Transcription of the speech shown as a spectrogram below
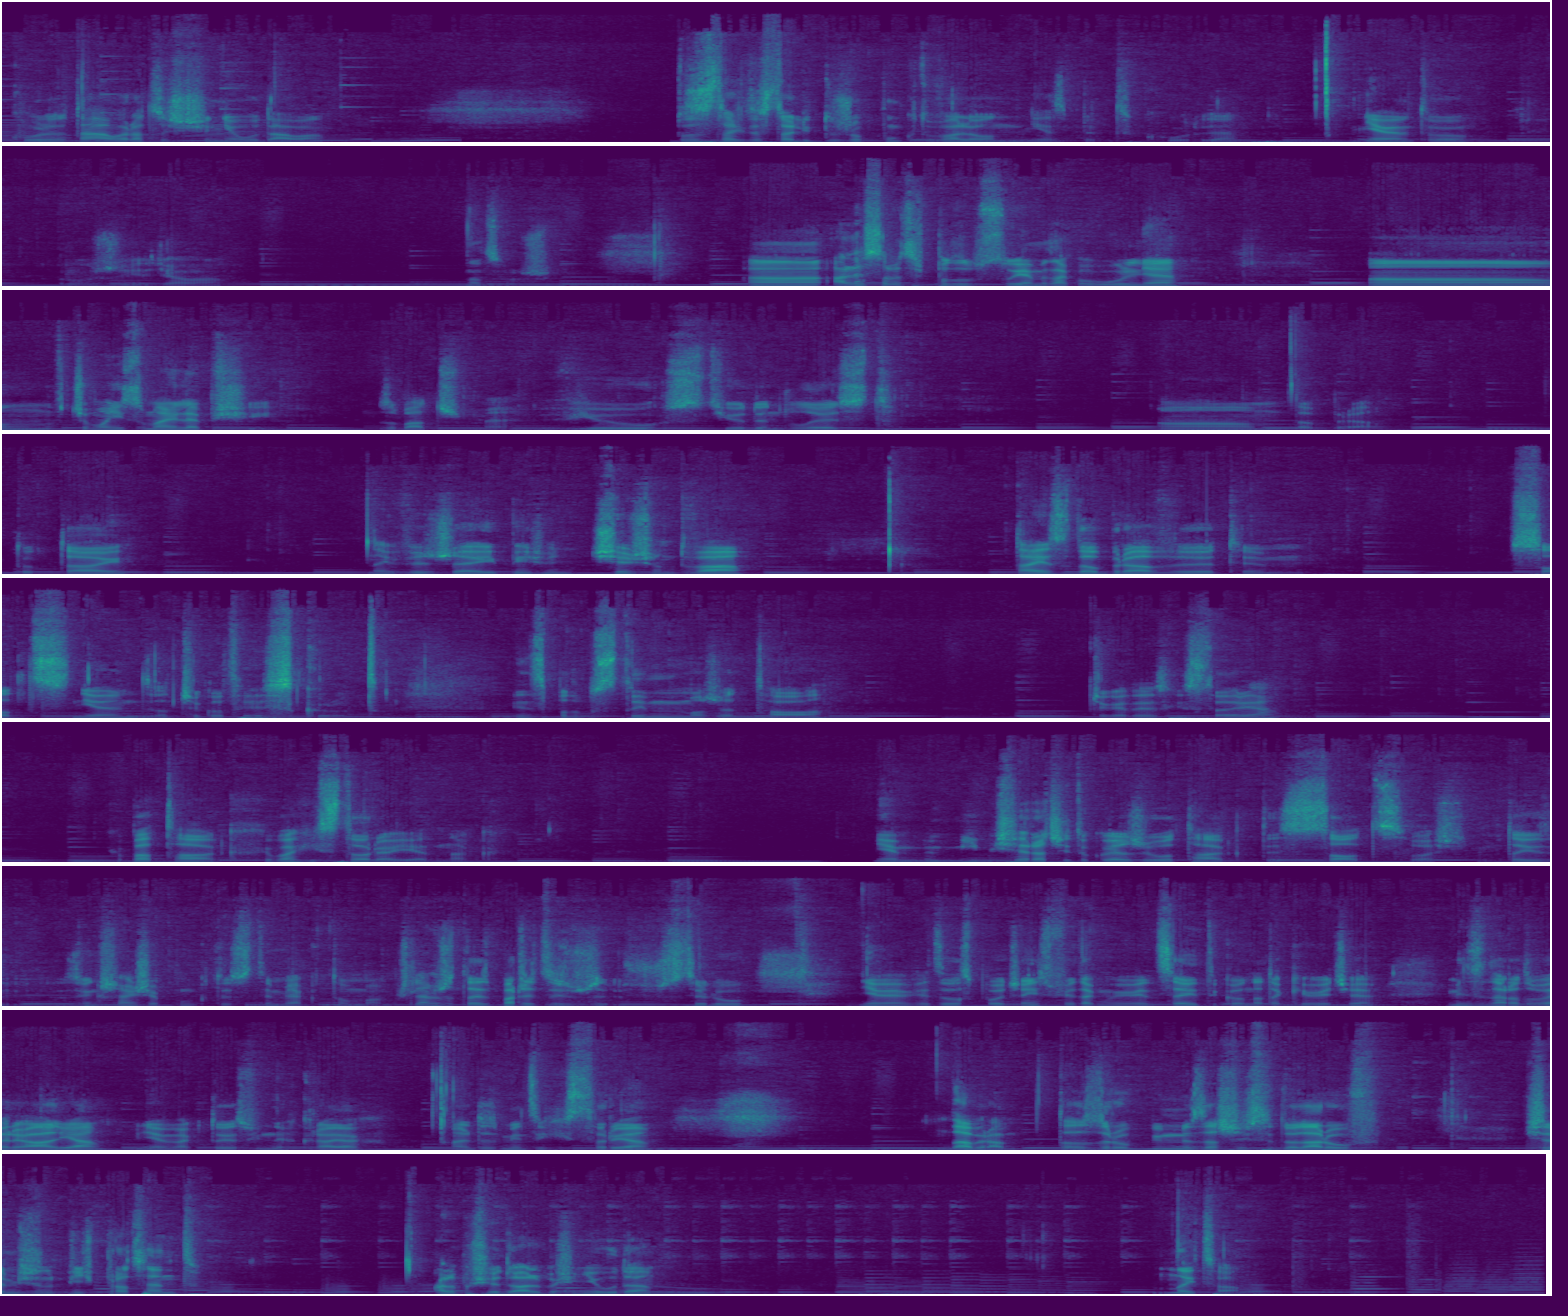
Kurde, ta aura coś się nie udała. Pozostali dostali dużo punktów, ale on niezbyt, kurde. Nie wiem, to różnie działa. No cóż. E, ale sobie coś podbustujemy tak ogólnie. Um, w czym oni są najlepsi? Zobaczmy. View, student list. Um, dobra. Tutaj. Najwyżej 50, 72. Ta jest dobra w tym. SOC. Nie wiem od czego to jest skrót. Więc podbustujmy może to. Czekaj, to jest historia? Chyba tak, chyba historia jednak. Nie wiem, mi mi się raczej to kojarzyło tak, to jest SOC właśnie. Tutaj zwiększają się punkty z tym jak to ma. Myślałem, że to jest bardziej coś w, w stylu, nie wiem, wiedzy o społeczeństwie, tak mniej więcej, tylko na takie wiecie, międzynarodowe realia. Nie wiem jak to jest w innych krajach, ale to jest więcej historia. Dobra, to zrobimy za 600 dolarów. 75%. Albo się uda, albo się nie uda. No i co?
